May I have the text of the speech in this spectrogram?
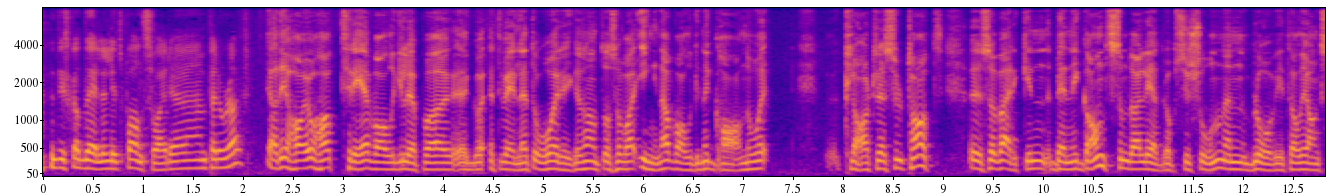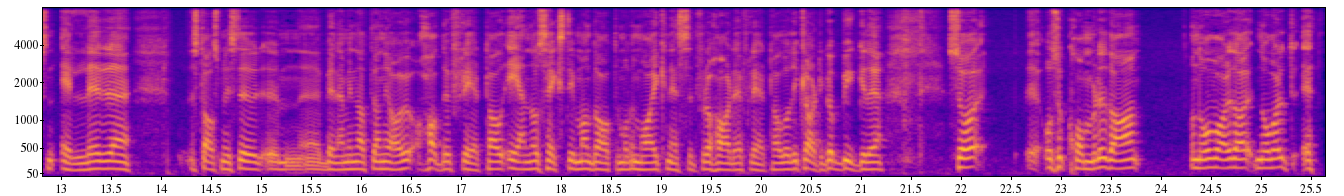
de skal, dele litt på ansvaret, Per Olav? Ja, de har jo hatt tre valg i løpet av et vel et år. ikke sant? Og så var ingen av valgene ga noe klart resultat. Så verken Benny Gantz, som da leder opposisjonen, den blå-hvite alliansen, eller statsminister eh, Benjamin Netanyahu hadde flertall. 61 mandater må de ha i Knesset for å ha det flertallet, og de klarte ikke å bygge det. Så, eh, og så kommer det da og nå var det da, nå var det et,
